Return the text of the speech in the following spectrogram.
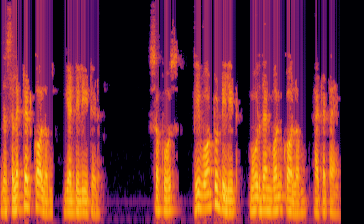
The selected columns get deleted. Suppose we want to delete more than one column at a time.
